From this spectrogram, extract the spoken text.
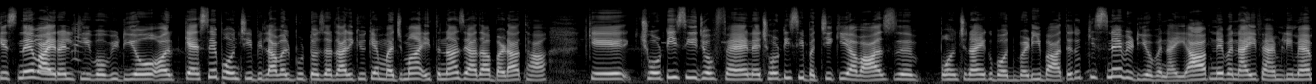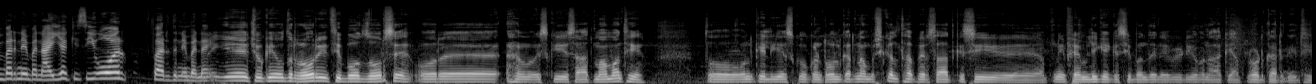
کس نے وائرل کی وہ ویڈیو؟ اور کیسے پہنچی بلاول بھٹو زرداری؟ کیونکہ مجمع اتنا زیادہ بڑا تھا کہ چھوٹی سی جو فین ہے چھوٹی سی بچی کی آواز پہنچنا ایک بہت بڑی بات ہے۔ تو کس نے ویڈیو بنائی؟ آپ نے بنائی فیملی ممبر نے بنائی یا کسی اور فرد نے بنائی؟ یہ چونکہ ادھر رو رہی تھی بہت زور سے اور اس کی ساتھ ماما تھی تو ان کے لیے اس کو کنٹرول کرنا مشکل تھا۔ پھر ساتھ کسی اپنی فیملی کے کسی بندے نے ویڈیو بنا کے اپلوڈ کر دی تھی۔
